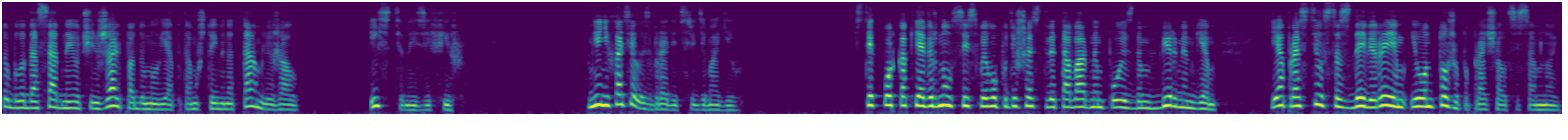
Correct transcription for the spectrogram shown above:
Что было досадно и очень жаль, подумал я, потому что именно там лежал истинный зефир. Мне не хотелось бродить среди могил. С тех пор, как я вернулся из своего путешествия товарным поездом в Бирмингем, Я простился с Дэви Рэем, и он тоже попрощался со мной.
